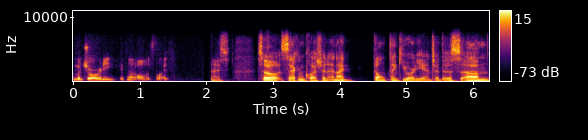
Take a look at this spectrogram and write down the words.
a majority, if not all of its life. Nice. So second question, and I don't think you already answered this. Um,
